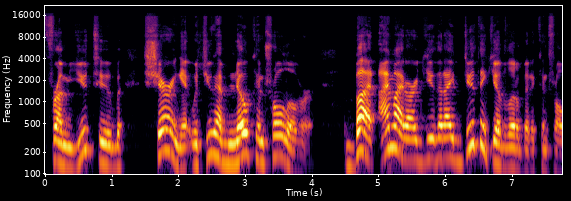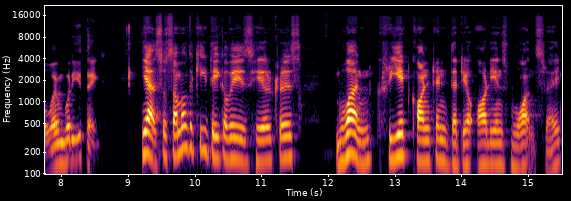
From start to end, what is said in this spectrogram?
from YouTube sharing it, which you have no control over. But I might argue that I do think you have a little bit of control. What do you think? Yeah, so some of the key takeaways here, Chris, one create content that your audience wants right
